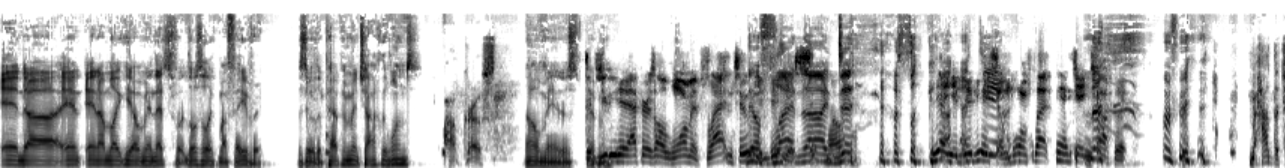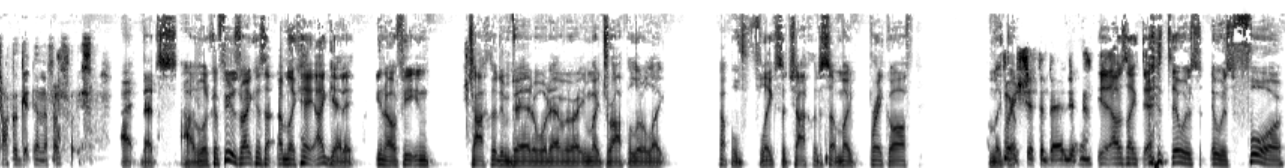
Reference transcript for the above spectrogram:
And, uh, and, and I'm like, yo, man, that's, those are like my favorite because they were the peppermint chocolate ones. Oh, gross. Oh man, it was Did you eat it after it's all warm and flattened too? They were You flat. you No, I did. I was like, Yeah, you did. You ate some warm, flat pancake chocolate. But how'd the chocolate get there in the first place? I that's I'm a little confused, right? Because I'm like, hey, I get it. You know, if you're eating chocolate in bed or whatever, right, you might drop a little like couple flakes of chocolate or something might break off. I'm like, Or you shit the bed. Yeah. yeah, I was like, there, there was it was four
